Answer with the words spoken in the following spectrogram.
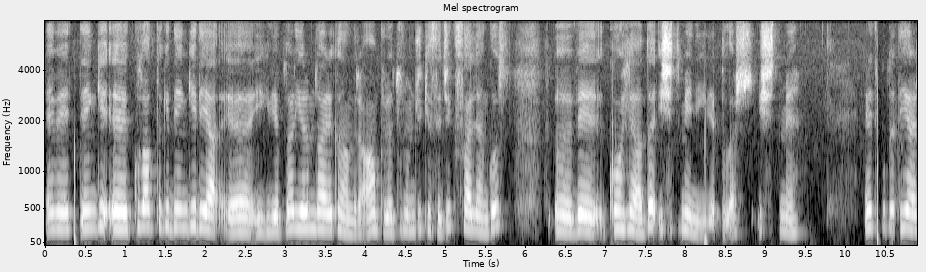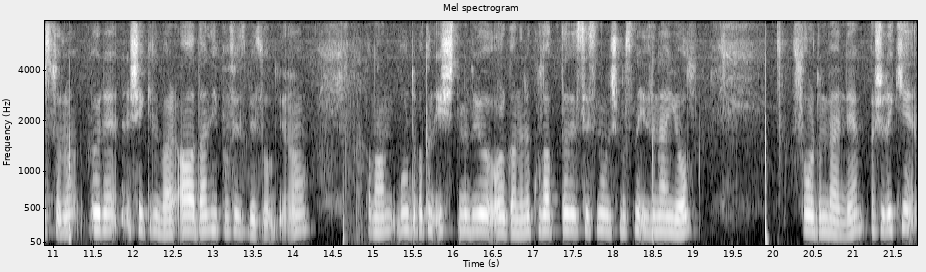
Evet, denge e, kulaktaki dengeyle e, ilgili yapılar yarım daire kanalları, ampule, tulumcu, kesecik, salyangoz e, ve kohleada işitme ile ilgili yapılar. İşitme Evet bu da diğer soru. Böyle şekil var. A'dan hipofiz bezi oluyor. Falan. Burada bakın işitme duyuyor organları kulakta ve sesin oluşmasına izlenen yol. Sordum ben de. Aşağıdaki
